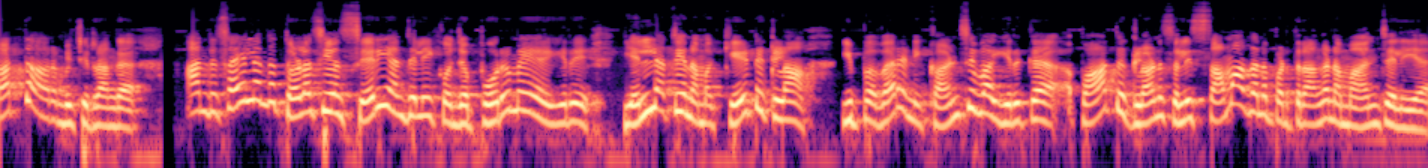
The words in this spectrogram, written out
கத்த ஆரம்பிச்சிடுறாங்க. அந்த சைடில் இருந்த துளசியும் சரி அஞ்சலி கொஞ்சம் பொறுமையாக இரு. எல்லாத்தையும் நம்ம கேட்டுக்கலாம். இப்போ வேற நீ கன்சீவாக இருக்க. பார்த்துக்கலான்னு சொல்லி சமாதானப்படுத்துகிறாங்க நம்ம அஞ்சலியை.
